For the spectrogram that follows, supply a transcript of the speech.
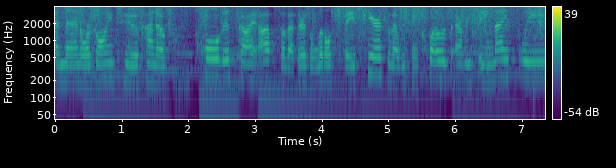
And then we're going to kind of pull this guy up so that there's a little space here so that we can close everything nicely.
